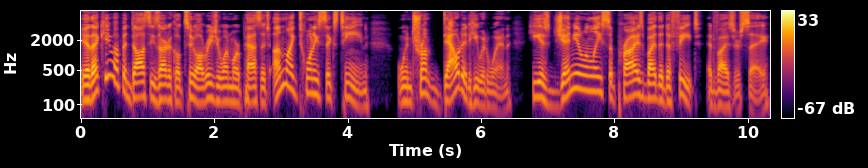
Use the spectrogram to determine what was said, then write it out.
Yeah, that came up in Dawsey's article too. I'll read you one more passage. Unlike 2016, when Trump doubted he would win, he is genuinely surprised by the defeat, advisors say.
